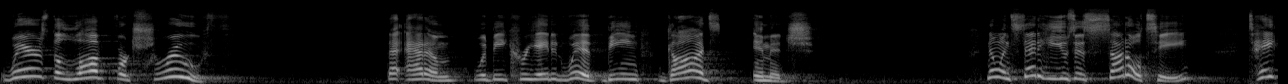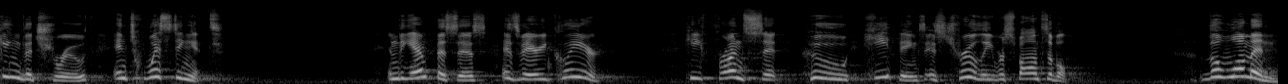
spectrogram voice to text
Where's the love for truth that Adam would be created with, being God's image? No, instead, he uses subtlety, taking the truth and twisting it. And the emphasis is very clear. He fronts it who he thinks is truly responsible the woman.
